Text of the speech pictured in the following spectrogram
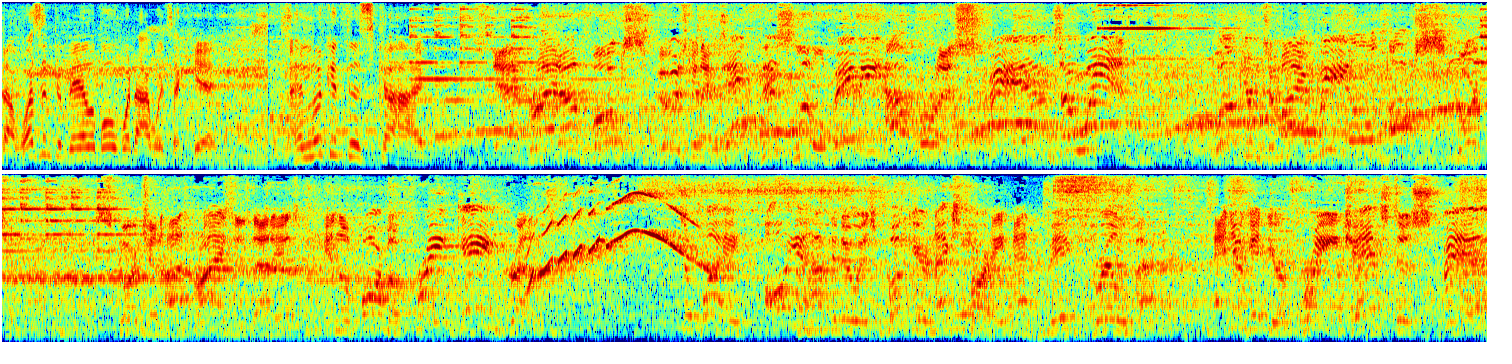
that wasn't available when I was a kid. And look at this guy. Step right up, folks. Who's gonna take this little baby out for a spin to win? Welcome to my wheel of scorching. Scorching hot prizes, that is, in the form of free game credits. To play, all you have to do is book your next party at Big Thrill Factory, and you get your free chance to spin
